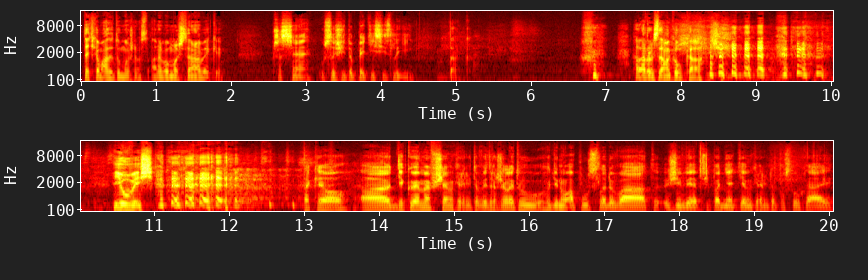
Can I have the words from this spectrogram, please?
Teďka máte tu možnost. A nebo mlčte na věky. Přesně, uslyší to pět tisíc lidí. Tak. Ale už se tam kouká. You wish. tak jo, děkujeme všem, kteří to vydrželi tu hodinu a půl sledovat živě, případně těm, kteří to poslouchají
